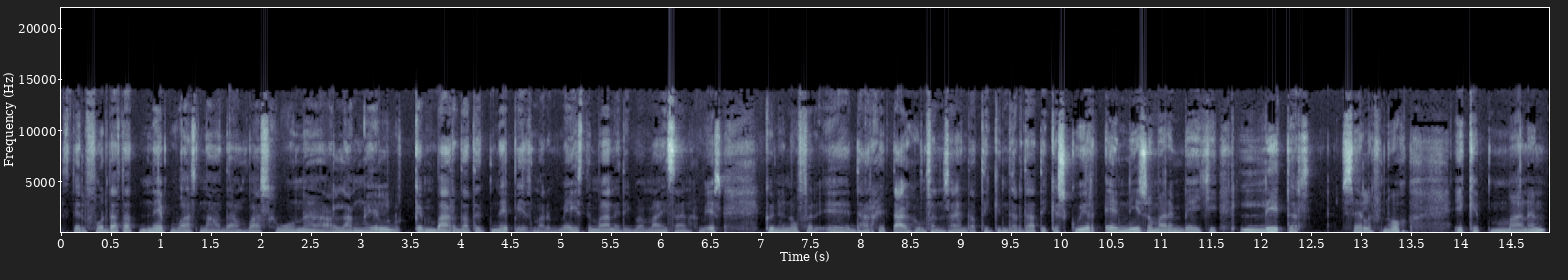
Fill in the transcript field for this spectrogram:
Stel voor dat dat nep was, nou dan was gewoon uh, lang heel kenbaar dat het nep is. Maar de meeste mannen die bij mij zijn geweest, kunnen over, eh, daar getuigen van zijn dat ik inderdaad, ik en niet zomaar een beetje, liters zelf nog. Ik heb mannen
